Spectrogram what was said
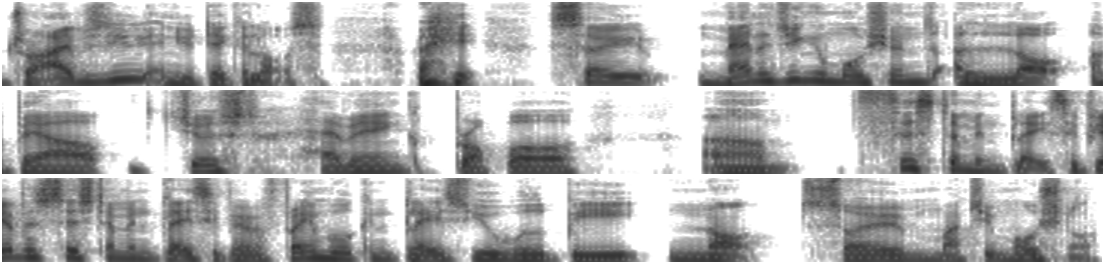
drives you and you take a loss right? So managing emotions a lot about just having proper um, system in place. If you have a system in place if you have a framework in place you will be not so much emotional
